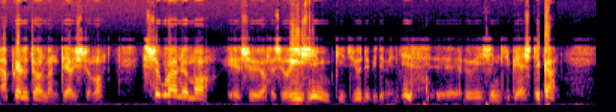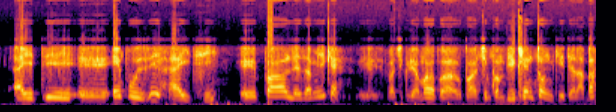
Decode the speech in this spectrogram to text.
après le tremblement de terre justement, ce gouvernement, ce, enfin, ce régime qui dure depuis 2010, euh, le régime du BHTK, a été imposé à Haïti par les Américains particulièrement par, un type comme Bill Clinton qui était là-bas,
